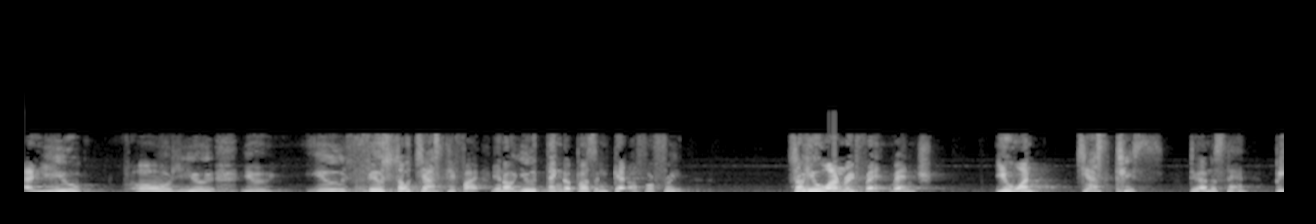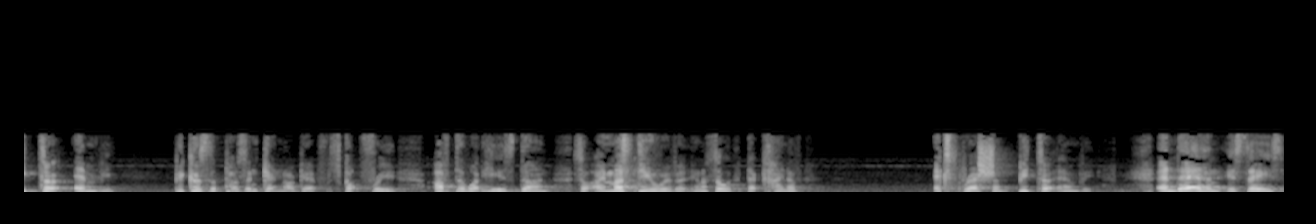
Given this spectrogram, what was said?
and you, oh, you, you, you feel so justified. You know, you think the person get off for free. So you want revenge. You want justice. Do you understand? Bitter envy. Because the person cannot get scot free after what he has done. So I must deal with it. You know, so that kind of expression, bitter envy. And then it says,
